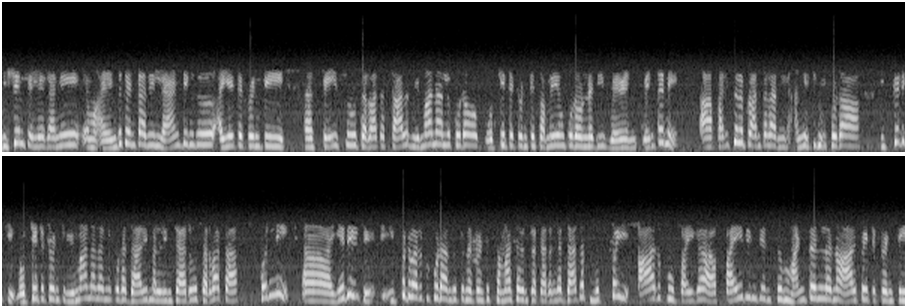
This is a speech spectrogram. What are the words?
విషయం తెలియగానే ఎందుకంటే అది ల్యాండింగ్ అయ్యేటటువంటి స్పేస్ తర్వాత చాలా విమానాలు కూడా వచ్చేటటువంటి సమయం కూడా ఉన్నది. వె- వెంటనే ఆ పరిసర ప్రాంతాల అన్నిటినీ కూడా ఇక్కడికి వచ్చేటటువంటి విమానాలను కూడా దారి మళ్ళించారు. తర్వాత కొన్ని ఏదైతే ఇప్పటి వరకు కూడా అందుతున్నటువంటి సమాచారం ప్రకారంగా దాదాపు ముప్పై ఆరుకు పైగా ఫైర్ ఇంజిన్స్ మంటలను ఆర్పేటటువంటి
